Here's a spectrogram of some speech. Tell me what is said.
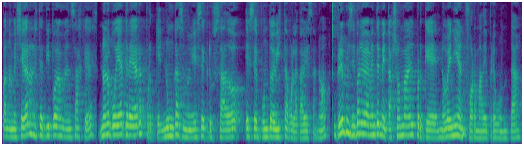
cuando me llegaron este tipo de mensajes, no lo podía creer porque nunca se me hubiese cruzado ese punto de vista por la cabeza, ¿no? El primer principal obviamente me cayó mal porque no venía en forma de pregunta,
